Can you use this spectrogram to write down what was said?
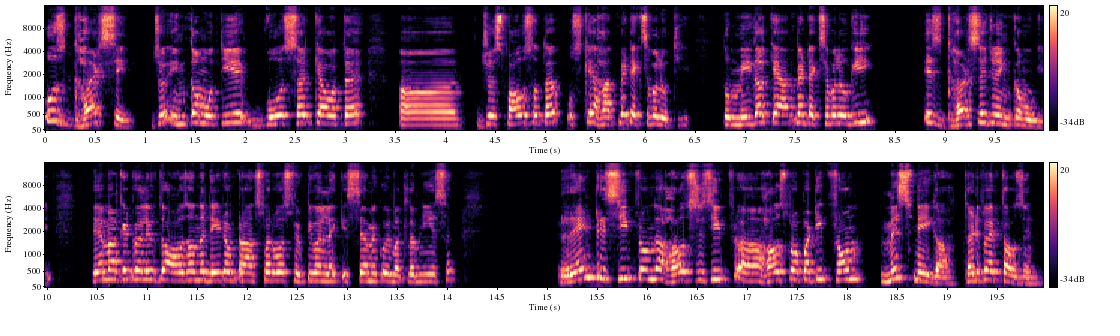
उस घर से जो इनकम होती है वो सर क्या होता है? आ, जो स्पाउस होता है उसके हाथ में टैक्सेबल होती है। तो मेगा के हाथ में टैक्सेबल होगी इस घर से जो इनकम होगी। Fair market value of the house on the date of transfer was 51 lakh इससे हमें कोई मतलब नहीं है sir rent receive from the house receive house property from miss Megha thirty five thousand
